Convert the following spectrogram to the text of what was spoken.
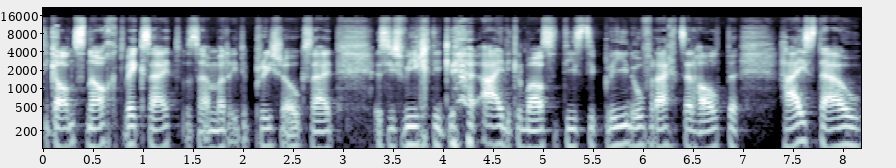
die ganze Nacht weg gesagt, das haben wir in der Pre-Show gesagt, es ist wichtig, einigermaßen Disziplin aufrechtzuerhalten. Heißt auch,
